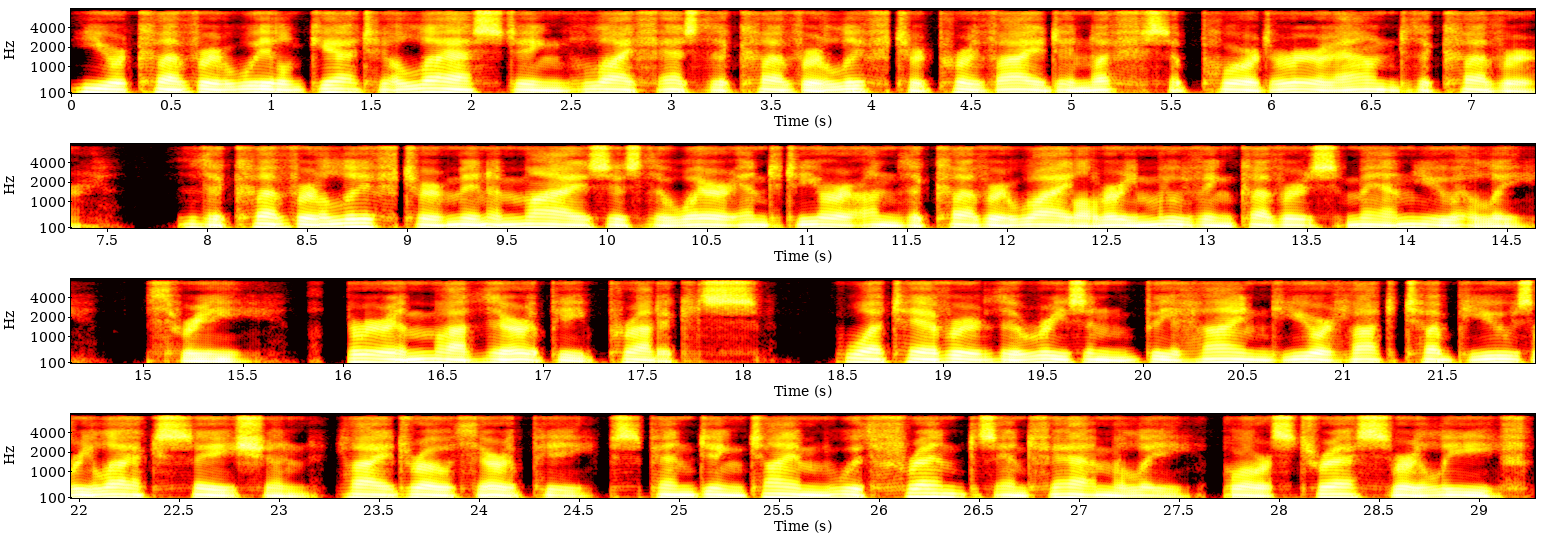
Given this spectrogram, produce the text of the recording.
Your cover will get a lasting life as the cover lifter provide enough support around the cover. The cover lifter minimizes the wear and tear on the cover while removing covers manually. 3. Aromatherapy products. Whatever the reason behind your hot tub use relaxation, hydrotherapy, spending time with friends and family, or stress relief,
